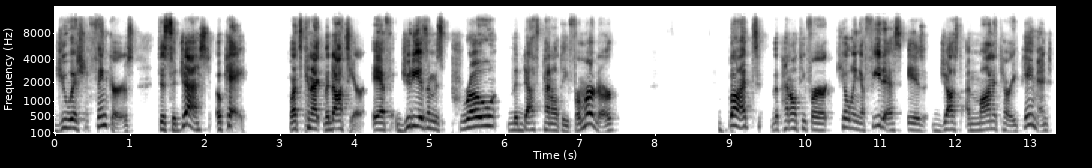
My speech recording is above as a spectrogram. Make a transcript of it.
Jewish thinkers to suggest okay, let's connect the dots here. If Judaism is pro the death penalty for murder, but the penalty for killing a fetus is just a monetary payment,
